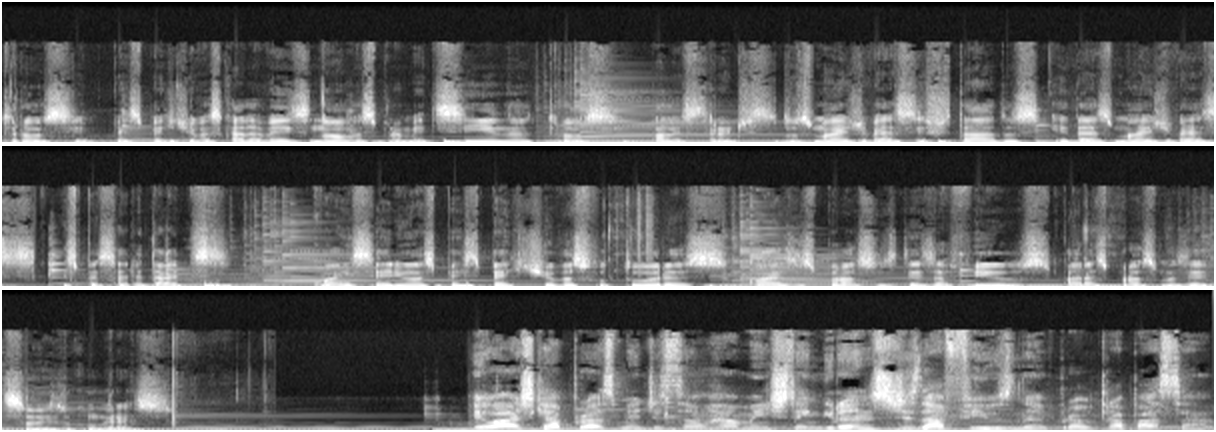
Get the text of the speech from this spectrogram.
trouxe perspectivas cada vez novas para a medicina, trouxe palestrantes dos mais diversos estados e das mais diversas especialidades. Quais seriam as perspectivas futuras? Quais os próximos desafios para as próximas edições do Congresso? Eu acho que a próxima edição realmente tem grandes desafios, né, para ultrapassar.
